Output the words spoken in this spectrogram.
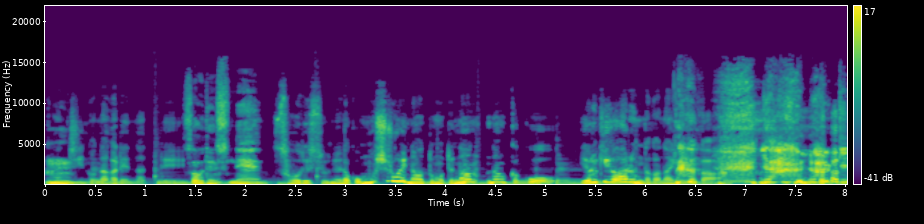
感じの流れになって、うん、そうですね。そうですよね。だから面白いなと思って、なん、なんかこう、やる気があるんだかないんだか。い や、やる気。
